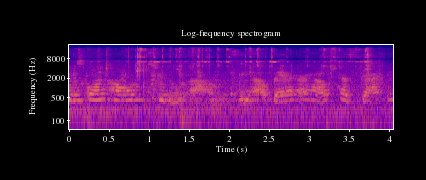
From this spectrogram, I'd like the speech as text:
is going home to um, see how bad our house has gotten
